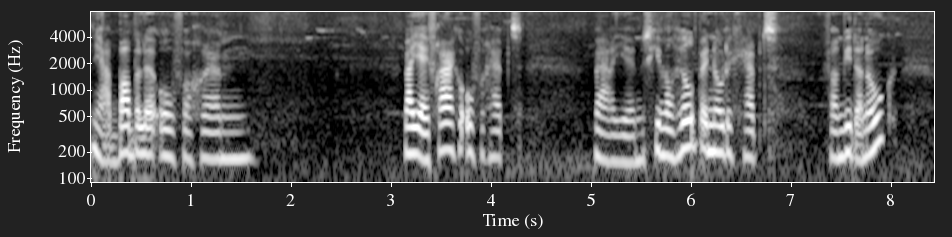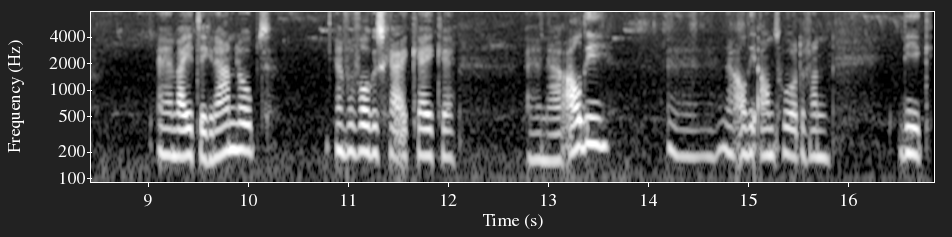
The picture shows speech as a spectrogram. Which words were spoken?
ja, babbelen over um, waar jij vragen over hebt, waar je misschien wel hulp bij nodig hebt, van wie dan ook. En waar je tegenaan loopt. En vervolgens ga ik kijken uh, naar, al die, uh, naar al die antwoorden van, die ik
